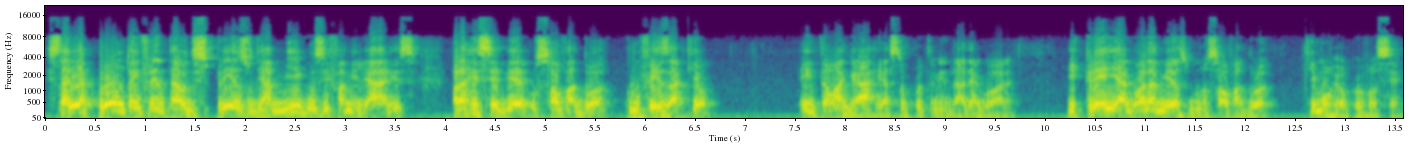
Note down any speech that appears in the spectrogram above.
Estaria pronto a enfrentar o desprezo de amigos e familiares para receber o Salvador, como fez Zaqueu? Então agarre esta oportunidade agora e creia agora mesmo no Salvador que morreu por você.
